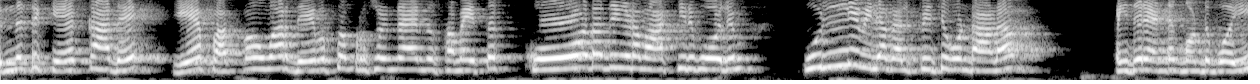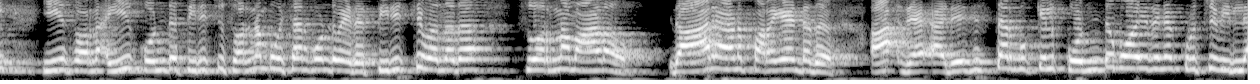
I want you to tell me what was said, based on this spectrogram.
എന്നിട്ട് കേൾക്കാതെ എ. പത്മകുമാർ ദേവസ്വം പ്രസിഡന്റായിരുന്ന സമയത്ത് കോടതിയുടെ വാക്കിന് പോലും പുല്ല് വില കൽപ്പിച്ചുകൊണ്ടാണ് ഇത് രണ്ടും കൊണ്ടുപോയി ഈ സ്വർണ ഈ കൊണ്ട് തിരിച്ച് സ്വർണം പൂശാൻ കൊണ്ടുപോയത്. തിരിച്ചു വന്നത് സ്വർണമാണോ? ഇതാരാണ് പറയേണ്ടത്? ആ രജിസ്റ്റർ ബുക്കിൽ കൊണ്ടുപോയതിനെ കുറിച്ചുമില്ല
